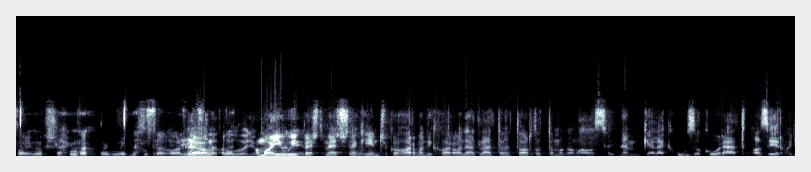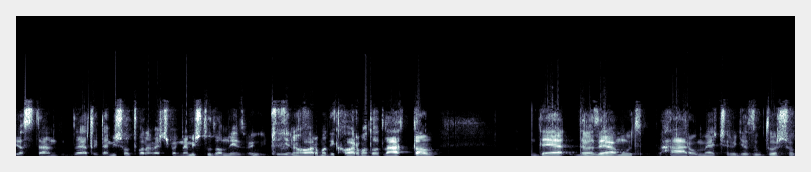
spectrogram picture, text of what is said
bajnokságnak, hogy még nem szóval ja, a, a mai Újpest meccsnek én csak a harmadik harmadát láttam, mert tartottam magam ahhoz, hogy nem kelek húzok órát azért, hogy aztán lehet, hogy nem is ott van a meccs, meg nem is tudom nézni, úgyhogy én a harmadik harmadot láttam, de, de az elmúlt három meccsen, ugye az utolsó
